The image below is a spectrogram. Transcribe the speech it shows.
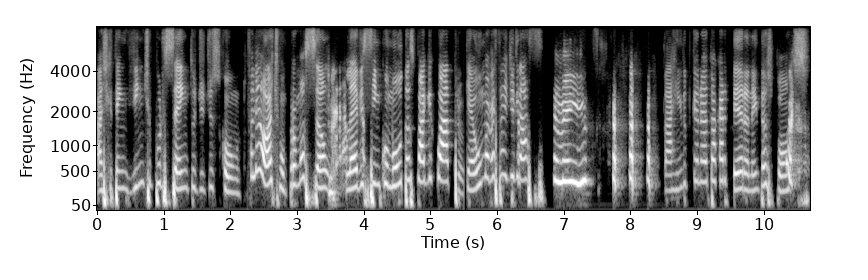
acho que tem 20% de desconto. Falei, ótimo, promoção. Leve cinco multas, pague quatro, que é uma vai sair de graça. É bem isso. Tá rindo porque não é tua carteira, nem teus pontos.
